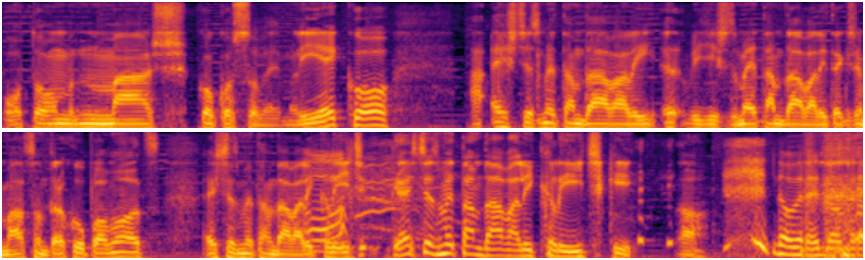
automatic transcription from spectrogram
potom máš kokosové mlieko, a ešte sme tam dávali, e, vidíš, sme tam dávali, takže mal som trochu pomoc, ešte sme tam dávali oh. klíč, ešte sme tam dávali klíčky. No. Dobre, dobre.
